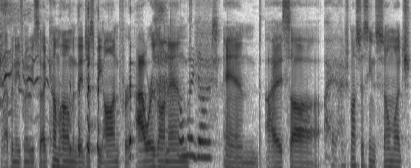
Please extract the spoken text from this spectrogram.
Japanese movies. So I'd come home and they'd just be on for hours on end. Oh my gosh. And I saw, I, I must have seen so much,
